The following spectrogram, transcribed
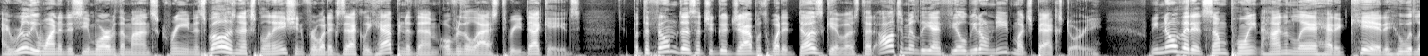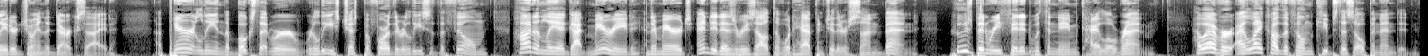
I really wanted to see more of them on screen, as well as an explanation for what exactly happened to them over the last three decades. But the film does such a good job with what it does give us that ultimately I feel we don't need much backstory. We know that at some point Han and Leia had a kid who would later join the dark side. Apparently, in the books that were released just before the release of the film, Han and Leia got married, and their marriage ended as a result of what happened to their son Ben, who's been refitted with the name Kylo Ren. However, I like how the film keeps this open ended.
